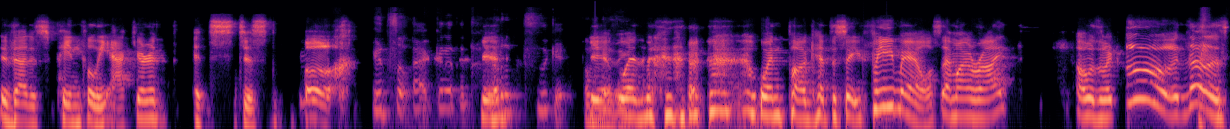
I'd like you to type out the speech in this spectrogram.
that is painfully accurate. It's just ugh. It's so accurate. It Yeah. hurts. Okay. Yeah, when when Pug had to say females, am I right? I was like, ooh, that is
